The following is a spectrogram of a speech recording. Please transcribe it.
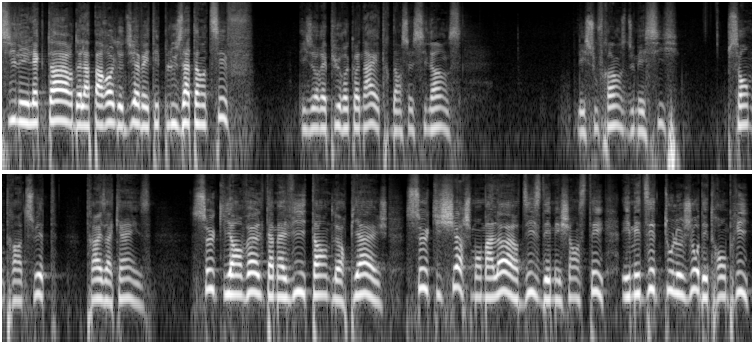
Si les lecteurs de la parole de Dieu avaient été plus attentifs Ils auraient pu reconnaître dans ce silence les souffrances du Messie. Psaume 38, 13 à 15. Ceux qui en veulent à ma vie tendent leurs pièges. Ceux qui cherchent mon malheur disent des méchancetés et méditent tout le jour des tromperies.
